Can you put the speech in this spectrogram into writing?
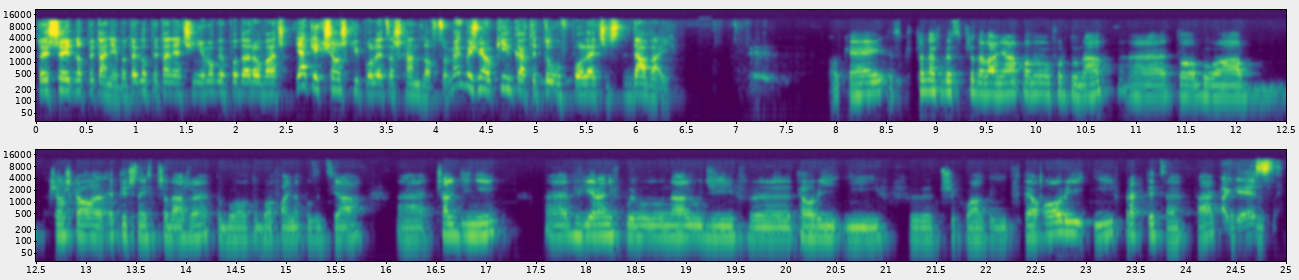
to jeszcze jedno pytanie, bo tego pytania Ci nie mogę podarować. Jakie książki polecasz handlowcom? Jakbyś miał kilka tytułów polecić, dawaj. Okej, okay. Sprzedaż bez sprzedawania, Paweł Fortuna. E, to była książka o etycznej sprzedaży, to, było, to była fajna pozycja. E, Cialdini, wywieranie wpływu na ludzi w teorii i w przykłady, i w teorii i w praktyce, tak? Tak jest.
